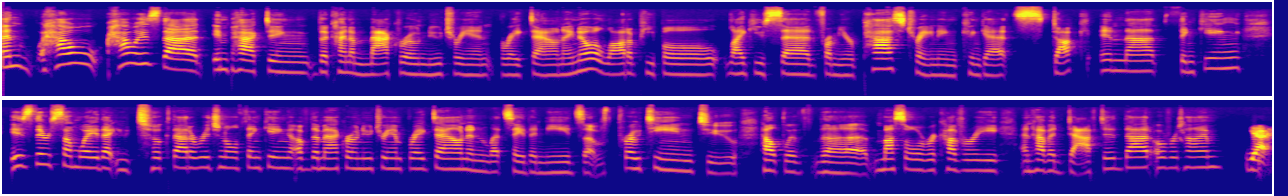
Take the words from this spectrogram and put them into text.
And how how is that impacting the kind of macronutrient breakdown? I know a lot of people, like you said, from your past training, can get stuck in that thinking. Is there some way that you took that original thinking of the macronutrient breakdown and let's say the needs of protein to help with the muscle recovery and have adapted that over time? Yes.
